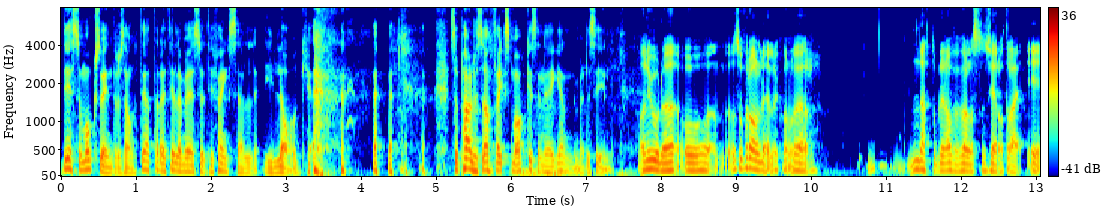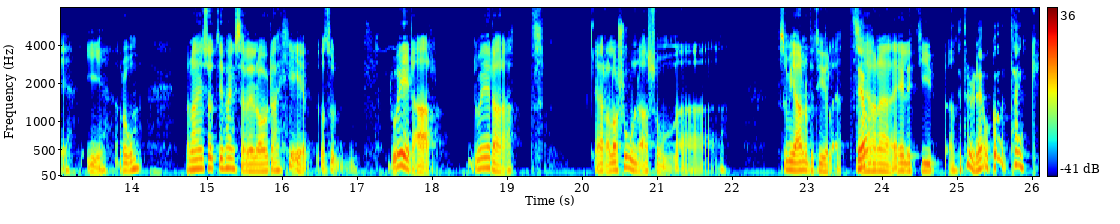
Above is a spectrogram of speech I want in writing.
det som også er interessant, er at de til og med sitter i fengsel i lag. så Paulus han fikk smake sin egen medisin. Han gjorde det, og altså for all del kan det være nettopp den forfølgelsen som skjer at de er i Rom. Men de har sittet i fengsel i lag. De har Altså, da er det Da er der et, en relasjon der som uh, som gjerne betyr litt. Som ja. gjerne er litt dyp. Jeg tror det. Og tenk,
